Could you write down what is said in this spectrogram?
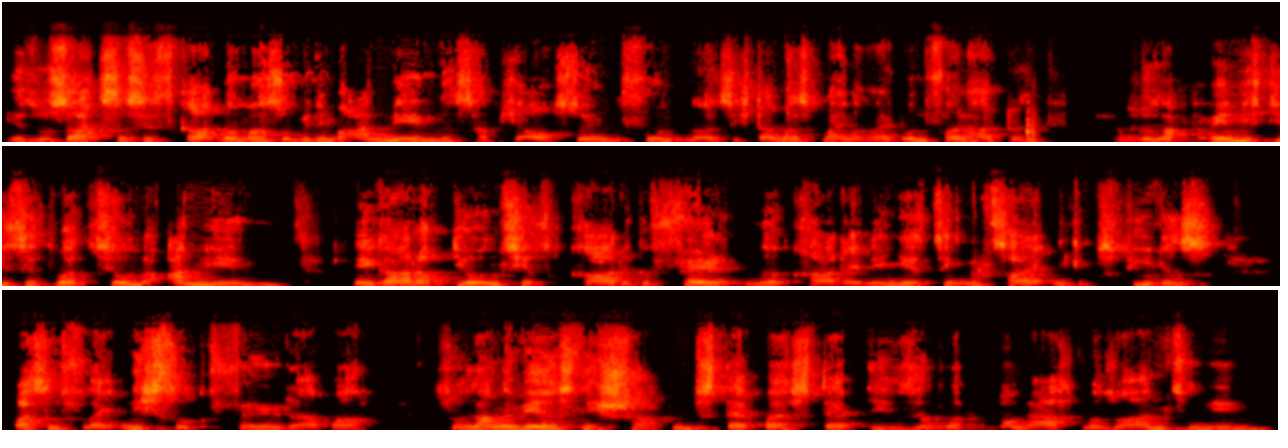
ja, du sagst es jetzt gerade nochmal so mit dem Annehmen, das habe ich auch so empfunden, als ich damals meinen Reitunfall hatte. Mhm. Solange wir nicht die Situation annehmen, egal ob die uns jetzt gerade gefällt, ne? gerade in den jetzigen Zeiten gibt es vieles, was uns vielleicht nicht so gefällt, aber solange wir es nicht schaffen, Step by Step die Situation mhm. erstmal so anzunehmen,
